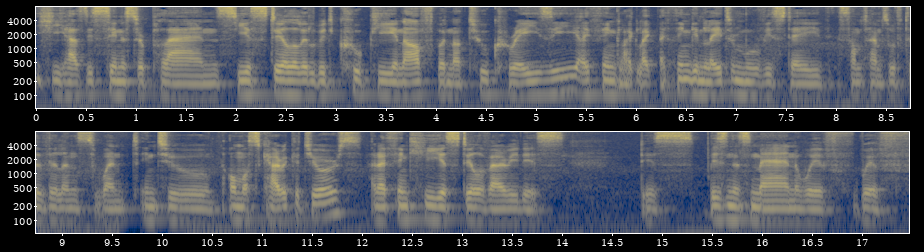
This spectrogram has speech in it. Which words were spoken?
he has these sinister plans. He is still a little bit kooky enough, but not too crazy. I think, like, like I think in later movies, they sometimes with the villains went into almost caricatures, and I think he is still very this, this businessman with with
